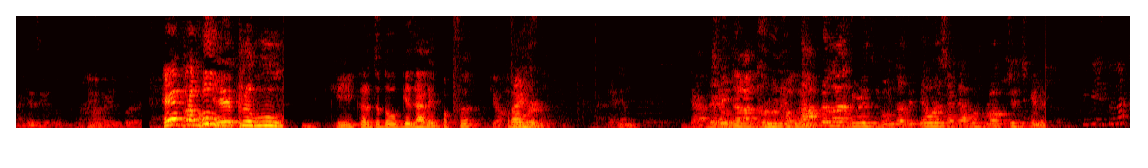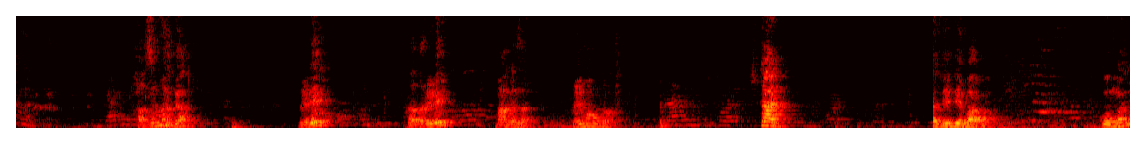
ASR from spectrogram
हा, हेच घेतो भुकेली बरं. हे प्रभू! हे प्रभू! हे इकडचं तर ओके झाले फक्त. राहिलं. त्या शब्दाला धरून फक्त आपल्याला वेळेस घेऊन जाते तेवढ्यासाठी आपण ब्लॉक चेंज केले. ठीक आहे हसू नका. रेडे दादा रेडे मागे जा. प्रेम स्टार्ट देते बाबा. कोमल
